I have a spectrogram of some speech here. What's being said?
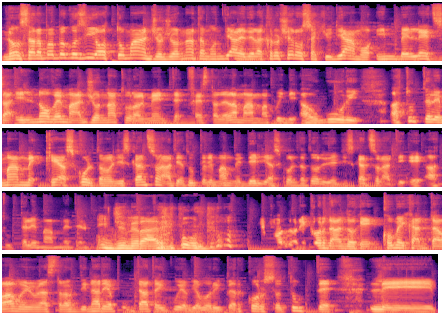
non sarà proprio così. 8 maggio, giornata mondiale della Croce Rossa. Chiudiamo in bellezza il 9 maggio, naturalmente festa della mamma. Quindi auguri a tutte le mamme che ascoltano gli scanzonati, a tutte le mamme degli ascoltatori degli scanzonati e a tutte le mamme del mondo. In generale, appunto. Ricordando che come cantavamo in una straordinaria puntata in cui abbiamo ripercorso tutte le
